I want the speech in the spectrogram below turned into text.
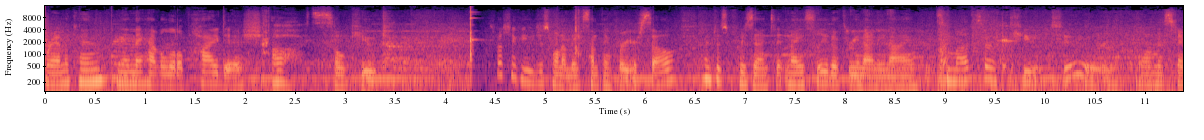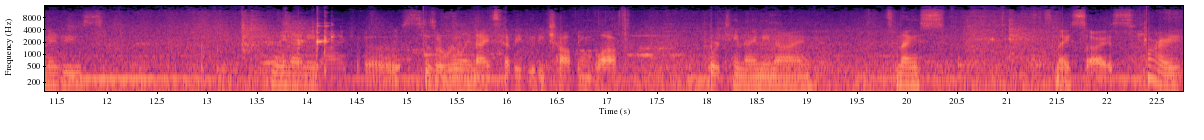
ramekin, and then they have a little pie dish. Oh, it's so cute. Especially if you just want to make something for yourself and just present it nicely. They're $3.99. Some mugs are cute too. Warmest Energies, $3.99 for those. This is a really nice heavy-duty chopping block, $14.99. Nice nice size. All right,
